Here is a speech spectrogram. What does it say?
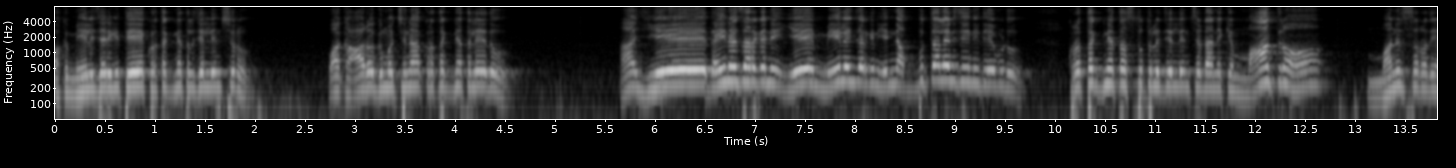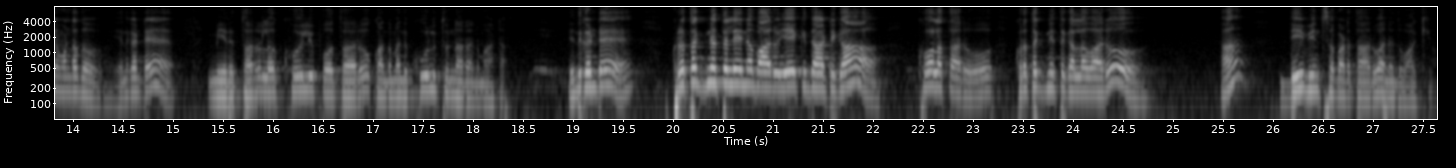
ఒక మేలు జరిగితే కృతజ్ఞతలు చెల్లించరు. ఒక ఆరోగ్యం వచ్చినా కృతజ్ఞత లేదు. ఏదైనా జరగని ఏ మేలేం జరగని ఎన్ని అద్భుతాలైన చేయని దేవుడు కృతజ్ఞత స్థుతులు చెల్లించడానికి మాత్రం మనసు హృదయం ఉండదు. ఎందుకంటే మీరు త్వరలో కూలిపోతారు కొంతమంది కూలుతున్నారు అనమాట ఎందుకంటే కృతజ్ఞత లేని వారు ఏకిదాటిగా కూలతారు కృతజ్ఞత గలవారు దీవించబడతారు అనేది వాక్యం.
